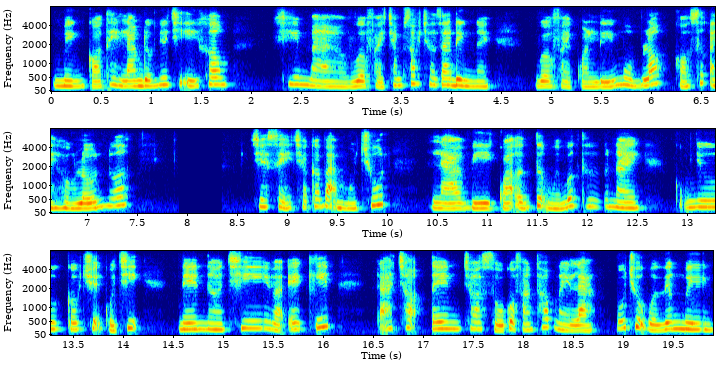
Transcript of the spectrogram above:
mình có thể làm được như chị ý không? Khi mà vừa phải chăm sóc cho gia đình này, vừa phải quản lý một blog có sức ảnh hưởng lớn nữa. Chia sẻ cho các bạn một chút là vì quá ấn tượng với bức thư này cũng như câu chuyện của chị nên ờ, Chi và ekip đã chọn tên cho số của fan talk này là vũ trụ của riêng mình.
